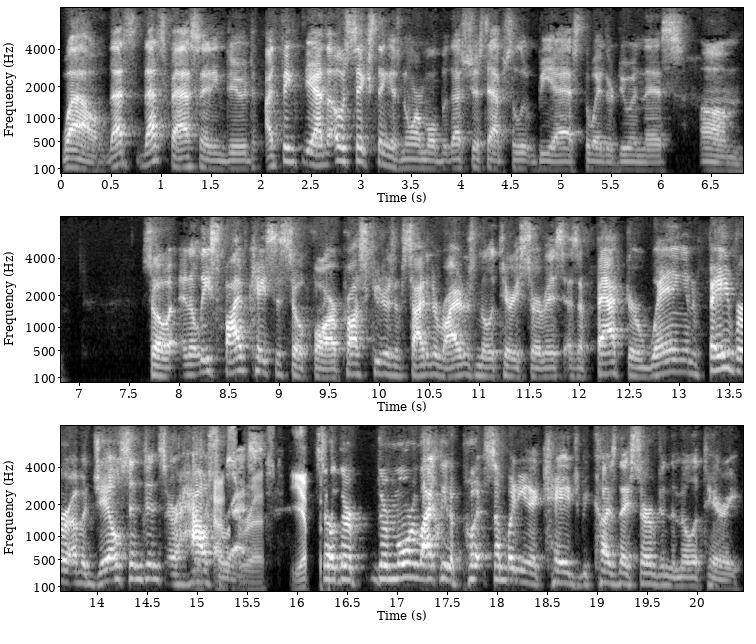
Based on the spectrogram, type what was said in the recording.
wow, that's that's fascinating, dude. I think yeah, the 06 thing is normal, but that's just absolute BS the way they're doing this. Um, so in at least five cases so far, prosecutors have cited a rioter's military service as a factor weighing in favor of a jail sentence or house, arrest. yep So they're they're more likely to put somebody in a cage because they served in the military.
